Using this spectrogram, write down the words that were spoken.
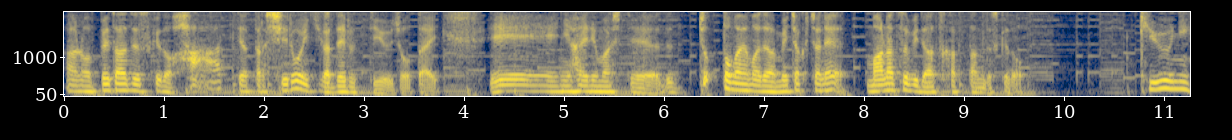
あの、ベタですけど、はーってやったら白い息が出るっていう状態、えー、に入りまして、で、ちょっと前まではめちゃくちゃね、真夏日で暑かったんですけど、急に、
